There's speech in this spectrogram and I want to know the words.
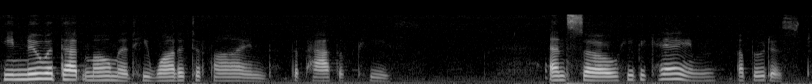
He knew at that moment he wanted to find the path of peace. And so he became a Buddhist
